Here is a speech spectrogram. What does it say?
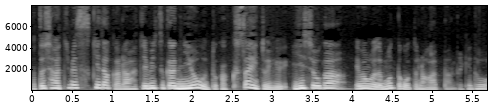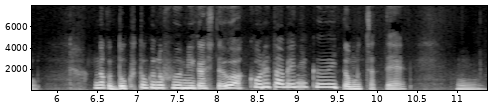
私蜂蜜好きだから蜂蜜が匂うとか臭いという印象が今まで持ったことなかったんだけどなんか独特の風味がしてうわこれ食べにくいと思っちゃって、うん、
